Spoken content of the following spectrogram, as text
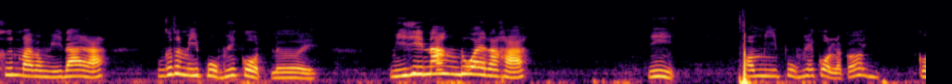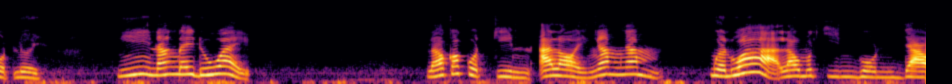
ขึ้นมาตรงนี้ได้นะมันก็จะมีปุ่มให้กดเลย มีที่นั่งด้วยนะคะ นี่ พอมีปุ่มให้กดแล้วก็กดเลย นี่นั่งได้ด้วย แล้วก็กดกินอร่อยง่ำง่ำเหมือนว่าเรามากินบนดาว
